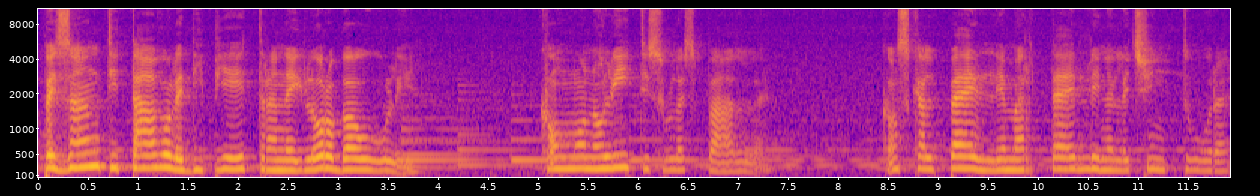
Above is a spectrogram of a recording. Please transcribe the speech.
con pesanti tavole di pietra nei loro bauli, con monoliti sulle spalle, con scalpelli e martelli nelle cinture,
